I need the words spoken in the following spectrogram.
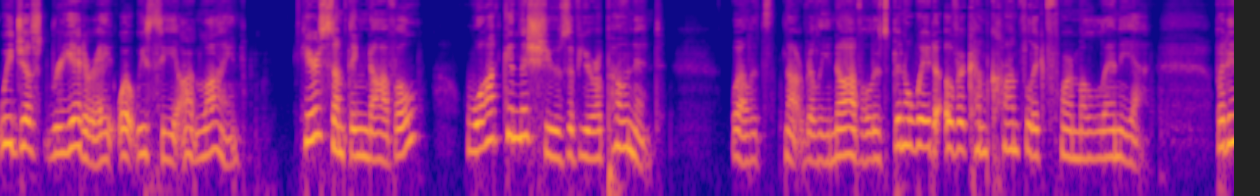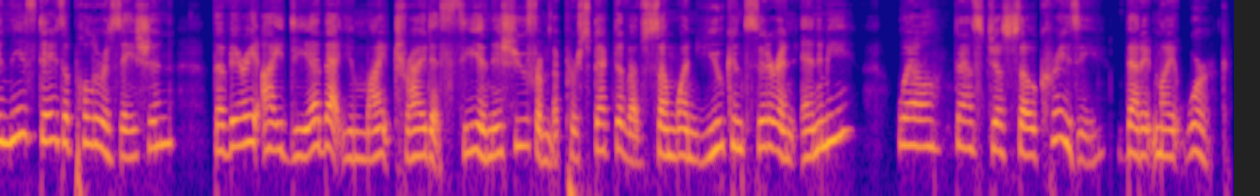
We just reiterate what we see online. Here's something novel. Walk in the shoes of your opponent. Well, it's not really novel. It's been a way to overcome conflict for millennia. But in these days of polarization, the very idea that you might try to see an issue from the perspective of someone you consider an enemy? Well, that's just so crazy that it might work.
